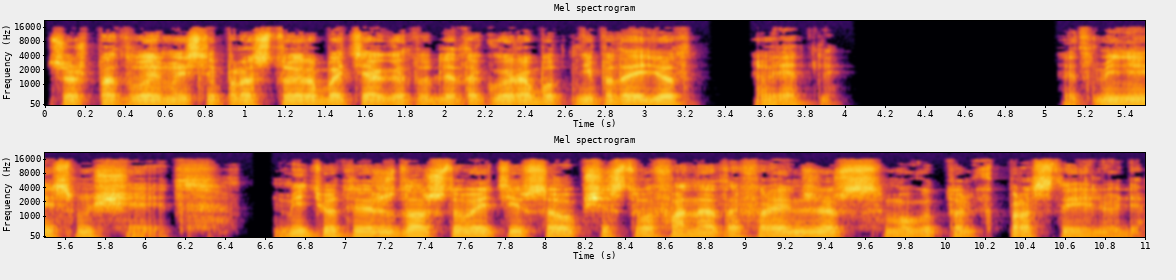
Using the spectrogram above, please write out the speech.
Что ж, по-твоему, если простой работяга, то для такой работы не подойдет? Вряд ли. Это меня и смущает. Митя утверждал, что войти в сообщество фанатов Рейнджерс могут только простые люди.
